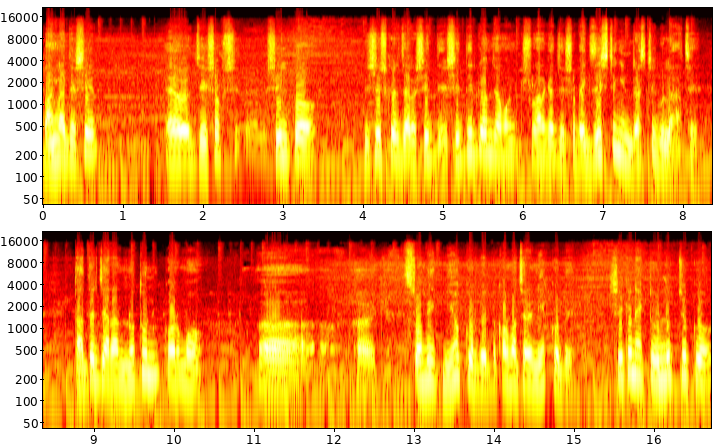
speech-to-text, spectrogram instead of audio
বাংলাদেশের যেসব শিল্প, বিশেষ করে যারা সিদ্ধি- সিদ্ধিরগঞ্জ এবং সোনারগাঁ যেসব এক্সিস্টিং ইন্ডাস্ট্রিগুলো আছে, তাদের যারা নতুন কর্ম শ্রমিক নিয়োগ করবে বা কর্মচারী নিয়োগ করবে, সেখানে একটা উল্লেখযোগ্য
